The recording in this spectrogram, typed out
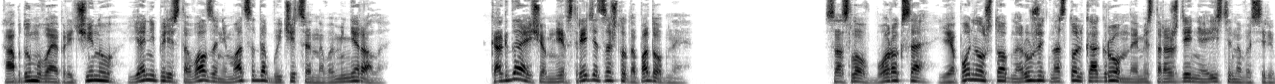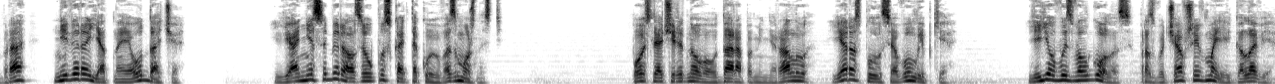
Обдумывая причину, я не переставал заниматься добычей ценного минерала. Когда еще мне встретится что-то подобное? Со слов Борокса, я понял, что обнаружить настолько огромное месторождение истинного серебра — невероятная удача. Я не собирался упускать такую возможность. После очередного удара по минералу я расплылся в улыбке — ее вызвал голос, прозвучавший в моей голове.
